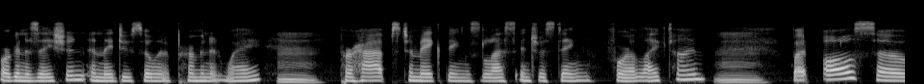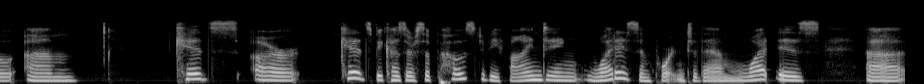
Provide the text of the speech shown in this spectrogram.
organization and they do so in a permanent way, mm. perhaps to make things less interesting for a lifetime. Mm. But also, um, kids are kids because they're supposed to be finding what is important to them, what is uh,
